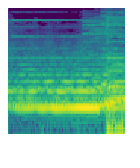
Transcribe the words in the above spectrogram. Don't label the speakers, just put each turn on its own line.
you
